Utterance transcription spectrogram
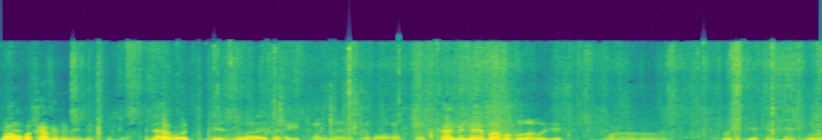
Балба каменная. место было. Да, вот здесь была эта Шейд Харун, наверное, сказал, раз каменная баба была вот здесь. Вот где-то здесь было.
